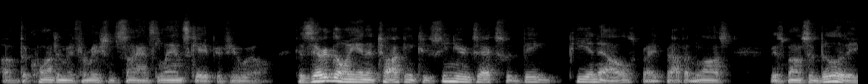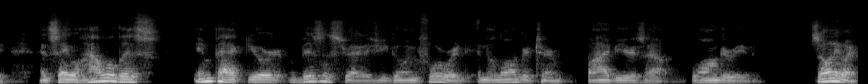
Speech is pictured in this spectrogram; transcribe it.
of the quantum information science landscape, if you will. Because they're going in and talking to senior execs with big P&Ls, right, profit and loss responsibility, and saying, well, how will this impact your business strategy going forward in the longer term, five years out? longer even. So anyway,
